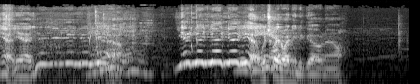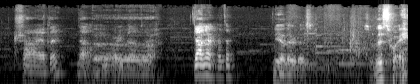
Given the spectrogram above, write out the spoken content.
yeah, yeah, yeah, yeah, yeah, yeah, yeah, yeah, yeah, yeah, yeah, yeah. Which way do I need to go now? Try up there. No, you're about uh, there. Down there, right there. Yeah, there it is. So this way.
